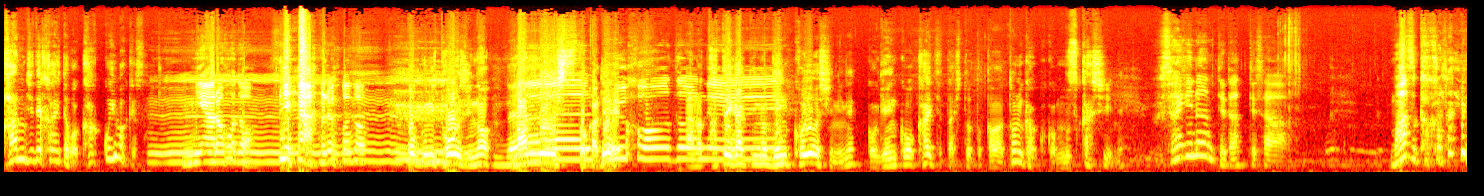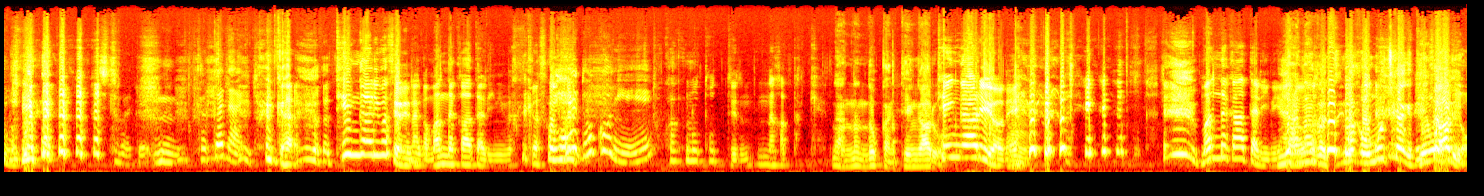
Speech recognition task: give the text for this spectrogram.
漢字で書いた方がかっこいいわけさ。うん。なるほど。うん。なるほど。うん特に当時の万年筆とかであの縦書きの原稿用紙にねこう原稿を書いてた人とかはとにかくこう難しいね。うさぎなんてだってさまず書かないもんね。ちょっと待って、うん、書かない。なんか点がありますよね。なんか真ん中あたりに。なんかそんなえ、どこに？と？かくのとってなかったっけ？ななんどっかに点があるわ。点があるようん。ね、真ん中あたりに。いやなんかなんか思いつかないけど点はあるよ。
